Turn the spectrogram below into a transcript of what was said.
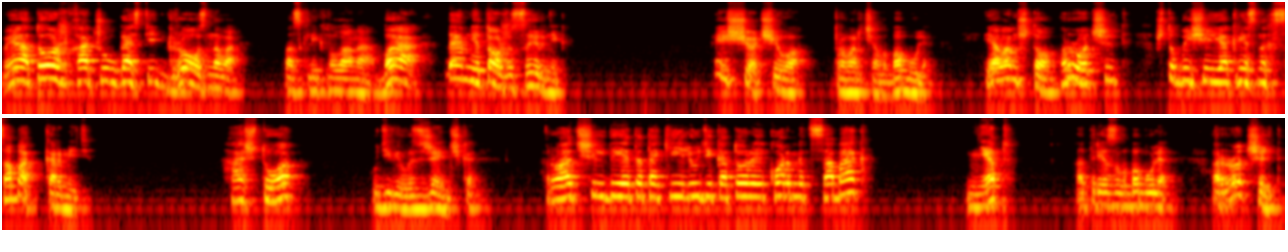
«Я тоже хочу угостить Грозного!» — воскликнула она. «Ба, дай мне тоже сырник!» «Еще чего!» — проворчала бабуля. «Я вам что, Ротшильд, чтобы еще и окрестных собак кормить?» «А что?» — удивилась Женечка. «Ротшильды — это такие люди, которые кормят собак?» «Нет», — отрезала бабуля. «Ротшильд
